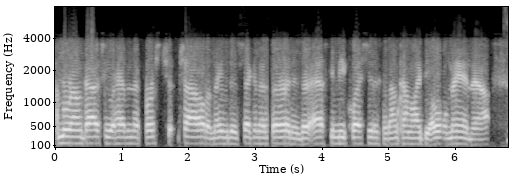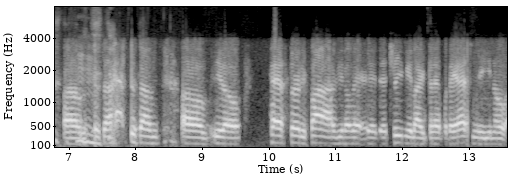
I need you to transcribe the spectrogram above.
I'm around guys who are having their first ch- child or maybe their second or third, and they're asking me questions because I'm kind of like the old man now. Um, since, I, since I'm, um, you know, past 35, you know, they, they, they treat me like that, but they ask me, you know,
